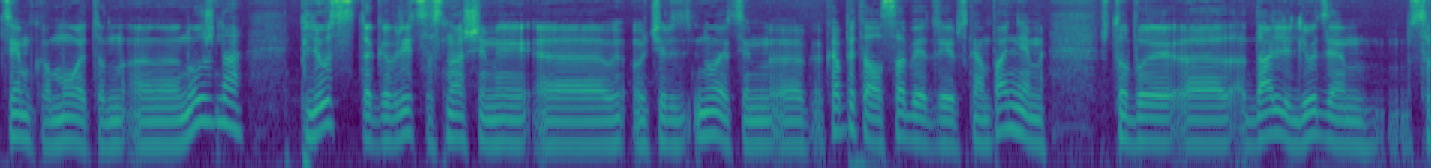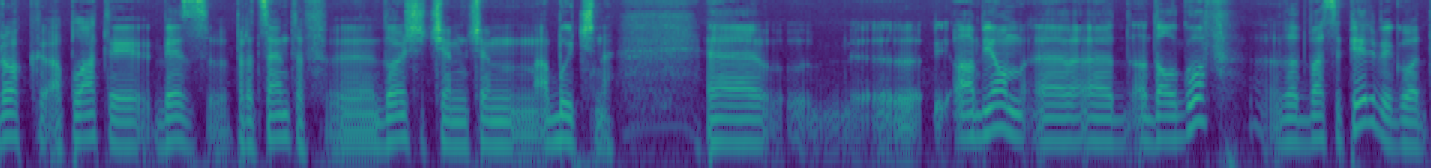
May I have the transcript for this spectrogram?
тем, кому это э, нужно, плюс договориться с нашими э, учрежд... ну, этим, э, капитал с компаниями, чтобы э, дали людям срок оплаты без процентов э, дольше, чем, чем обычно. Э, э, объем э, э, долгов за 2021 год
